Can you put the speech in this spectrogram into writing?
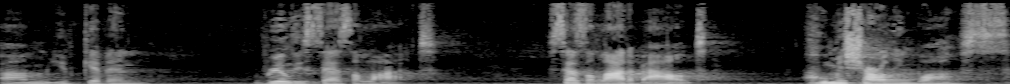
um, you've given really says a lot. Says a lot about who Miss Charlene was,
